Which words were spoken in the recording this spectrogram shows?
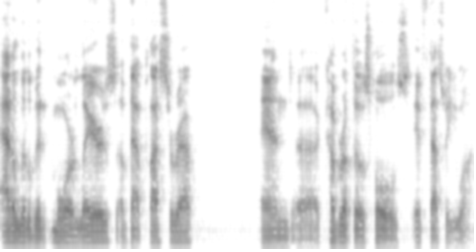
add a little bit more layers of that plaster wrap and uh, cover up those holes if that's what you want.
